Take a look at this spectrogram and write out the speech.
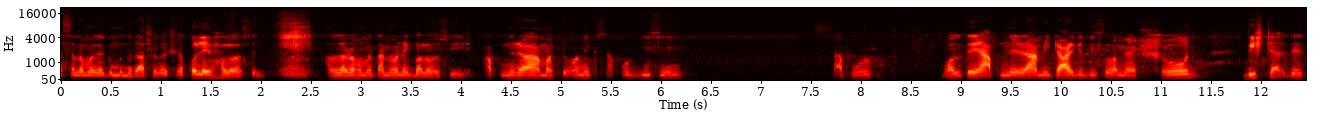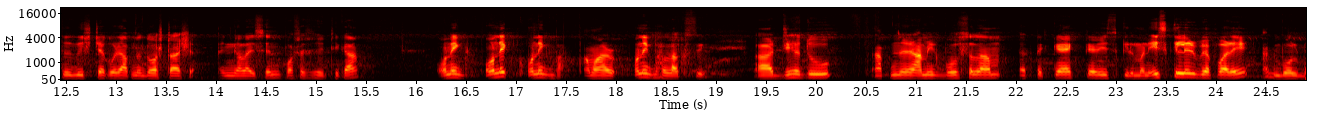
আসসালামু আলাইকুম বন্ধুরা, আশা করি সকলেই ভালো আছেন। আল্লাহ রহমত আমি অনেক ভালো আছি। আপনারা আমাকে অনেক সাপোর্ট দিয়েছেন। সাপোর্ট বলতে আপনারা, আমি টার্গেট দিয়েছিলাম একশো বিশটা, যেহেতু বিশটা করে আপনি দশটা এঙ্গালাইছেন পঁচাশি টাকা অনেক অনেক অনেক আমার অনেক ভালো লাগছে। আর যেহেতু আপনার, আমি বলছিলাম একটা ক্যারেক্টার স্কিল মানে স্কিলের ব্যাপারে আমি বলব।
